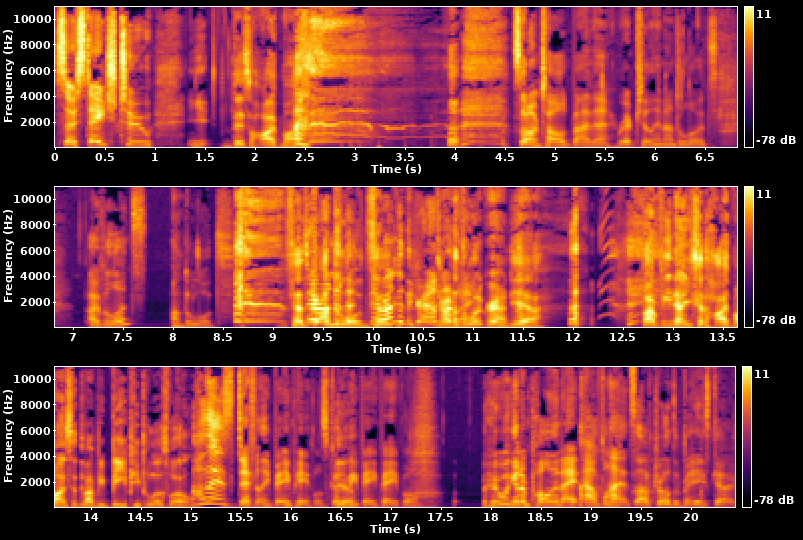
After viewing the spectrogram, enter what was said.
So stage two, y- There's a hive mind. so I'm told by the reptilian underlords, overlords. Underlords. Sounds They're good. under the- Underlords they're under the ground, They're under aren't the ground, yeah. but you know, you said hive mind, so there might be bee people as well. Oh, there's definitely bee people. It's got to Yeah. be bee people. Who are going to pollinate our plants after all the bees go?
